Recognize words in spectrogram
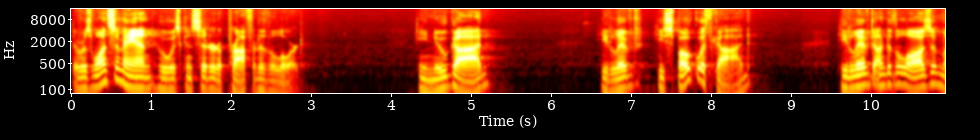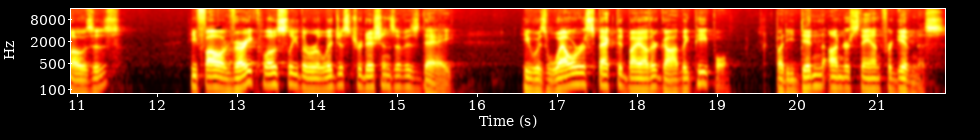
There was once a man who was considered a prophet of the Lord. He knew God. He lived, he spoke with God. He lived under the laws of Moses. He followed very closely the religious traditions of his day. He was well respected by other godly people, but he didn't understand forgiveness.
